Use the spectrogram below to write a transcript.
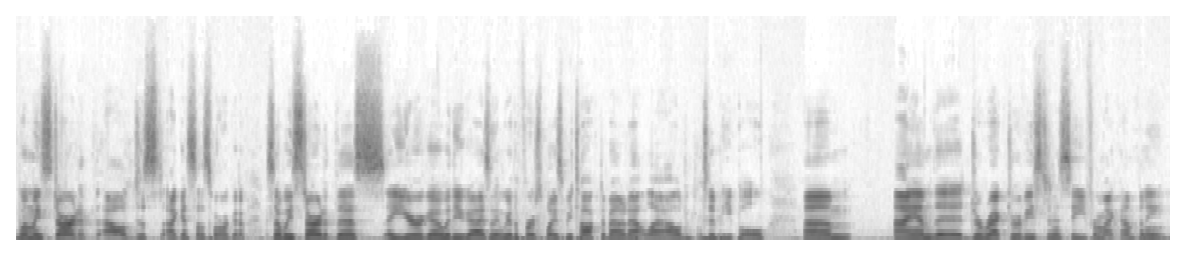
when we started, I'll just, I guess that's where I'll go. So we started this a year ago with you guys. I think we were the first place we talked about it out loud to people. Um, I am the director of East Tennessee for my company.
